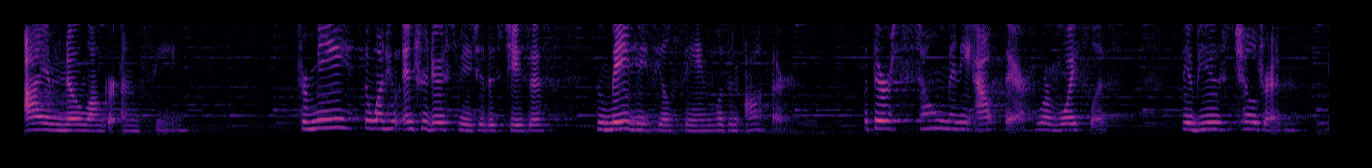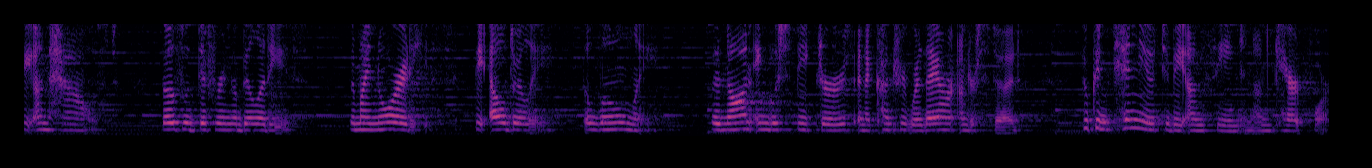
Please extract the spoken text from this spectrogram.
I am no longer unseen. For me, the one who introduced me to this Jesus, who made me feel seen, was an author. But there are so many out there who are voiceless the abused children, the unhoused, those with differing abilities, the minorities, the elderly, the lonely, the non English speakers in a country where they aren't understood, who continue to be unseen and uncared for,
